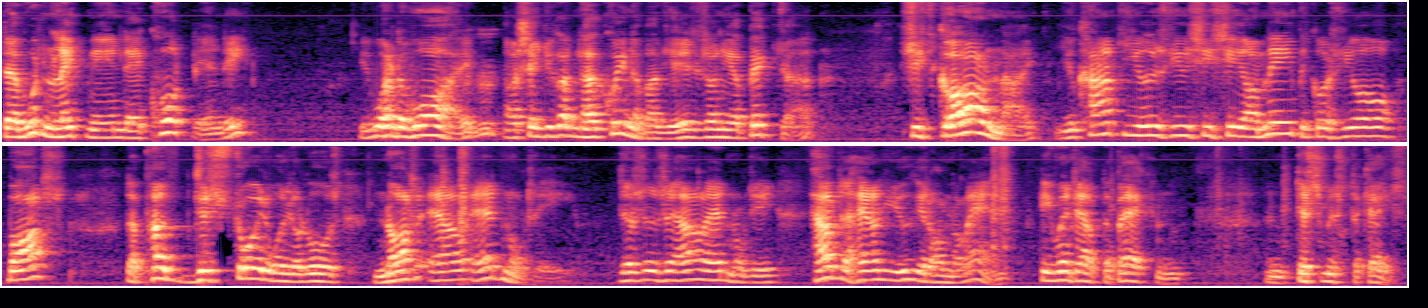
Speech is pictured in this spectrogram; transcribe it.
they wouldn't let me in their court, Andy. You wonder why? Mm-hmm. I said, you've got no queen above your head, it's only a picture. She's gone, mate. You can't use UCC on me because your boss, the Pope, destroyed all your laws, not our Admiralty. This is our Admiralty. How the hell do you get on the land? He went out the back and, and dismissed the case.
